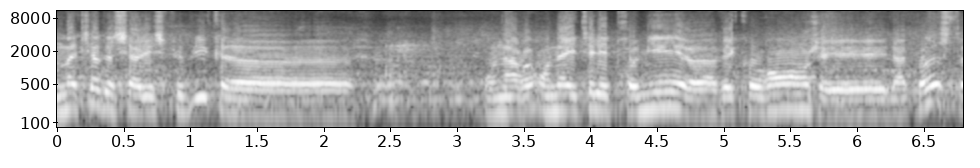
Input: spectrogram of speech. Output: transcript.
en matière de service public, euh, on, a, été les premiers euh, avec Orange et La Poste,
